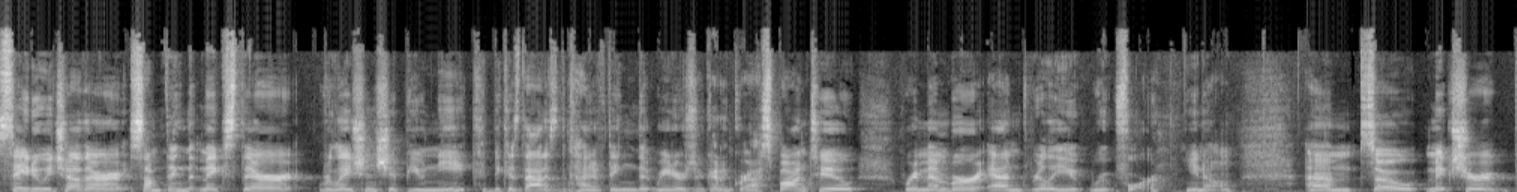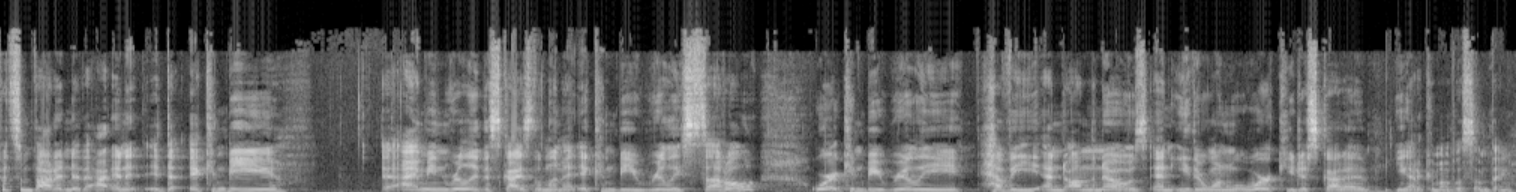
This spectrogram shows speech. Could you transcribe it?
say to each other something that makes their relationship unique because that is the kind of thing that readers are going to grasp onto, remember, and really root for, you know. Um, so make sure, put some thought into that. And it, it, it can be I mean, really, the sky's the limit. It can be really subtle, or it can be really heavy and on the nose, and either one will work. You just gotta you gotta come up with something.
